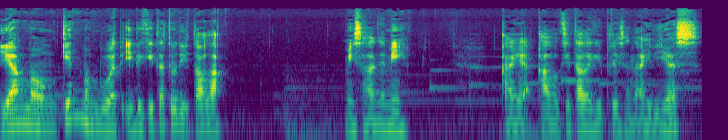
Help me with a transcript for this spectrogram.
yang mungkin membuat ide kita tuh ditolak. Misalnya nih, kayak kalau kita lagi present ideas,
